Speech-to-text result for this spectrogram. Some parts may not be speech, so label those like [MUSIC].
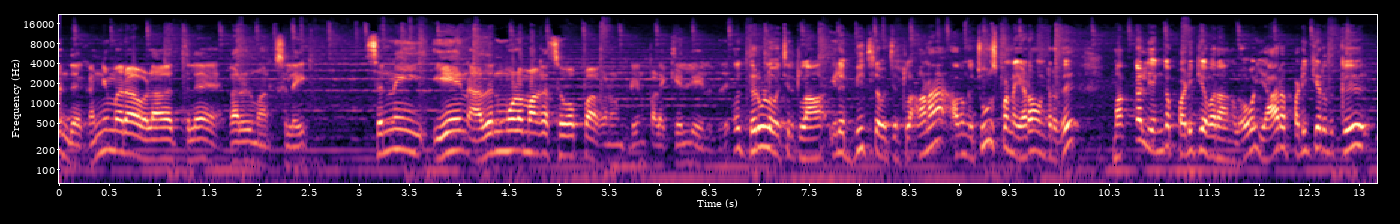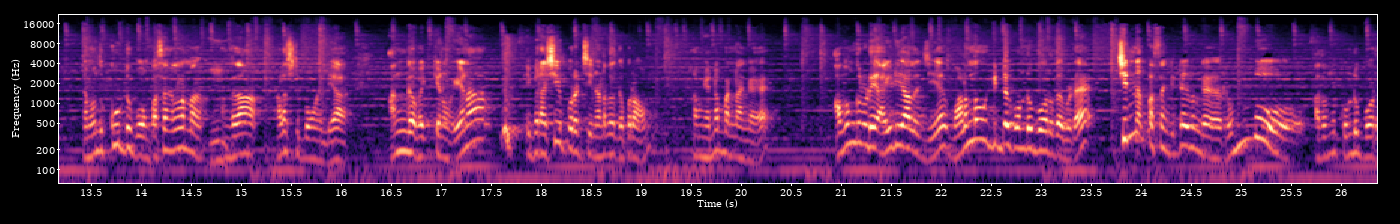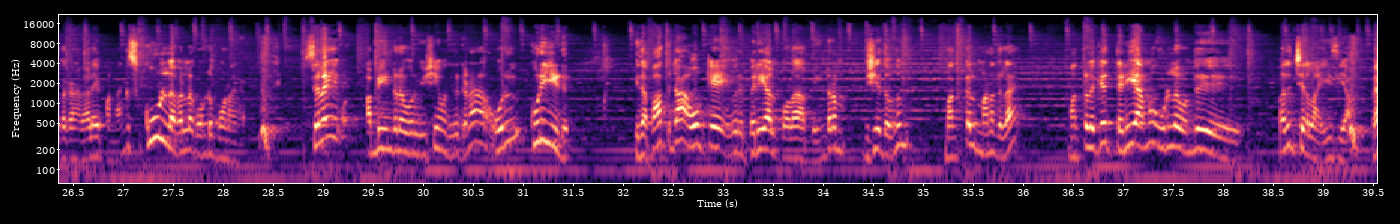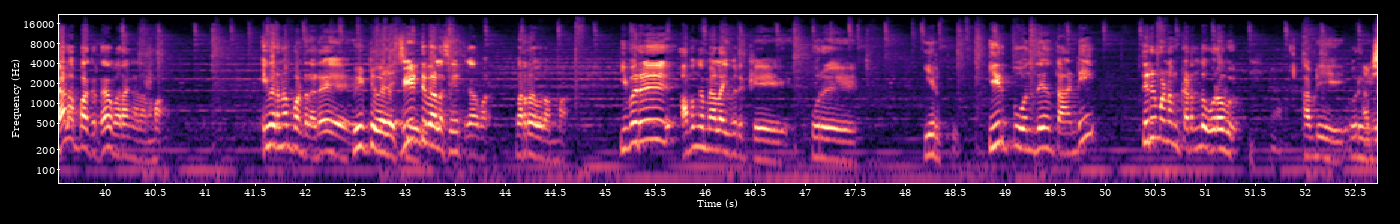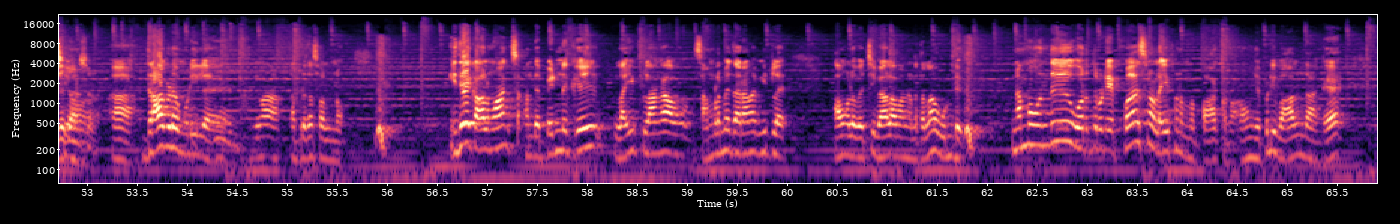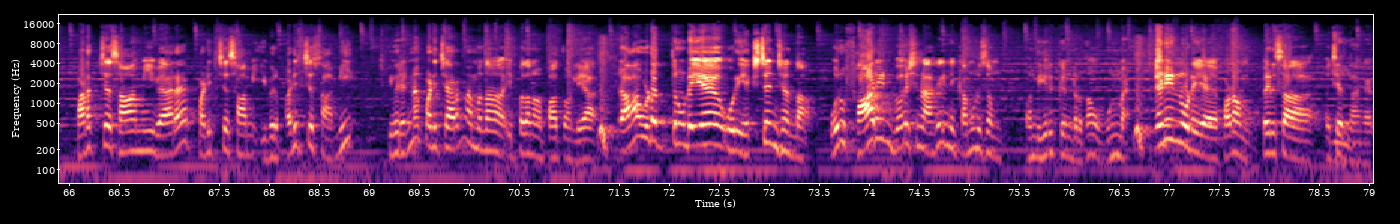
இந்த கன்னிமரா வளாகத்தில் காரல் மார்க் சிலை. சென்னை ஏன் அதன் மூலமாக சிவப்பாகணும் அப்படின்னு பல கேள்வி எழுது. தெருவில் வச்சிருக்கலாம் இல்லை பீச்சில் வச்சிருக்கலாம். ஆனால் அவங்க சூஸ் பண்ண இடம்ன்றது மக்கள் எங்கே படிக்க வராங்களோ யாரை படிக்கிறதுக்கு நம்ம வந்து கூட்டு போவோம். பசங்களாம் நம்ம அங்கே தான் அழைச்சிட்டு போவோம் இல்லையா? அங்கே வைக்கணும். ஏன்னா இப்போ ரஷ்ய புரட்சி நடந்ததுக்கப்புறம் அவங்க என்ன பண்ணாங்க? அவங்களுடைய ஐடியாலஜியை வளர்ந்தவங்க கிட்ட கொண்டு போகிறத விட சின்ன பசங்க கிட்ட இவங்க ரொம்ப அதை வந்து கொண்டு போகிறதுக்கான வேலையை பண்ணாங்க. ஸ்கூல் லெவலில் கொண்டு போனாங்க. சிலை அப்படின்ற ஒரு விஷயம் வந்து இருக்குன்னா ஒரு குறியீடு. இதை பார்த்துட்டா ஓகே இவர் பெரியாள் போல அப்படின்ற விஷயத்தை வந்து மக்கள் மனதில் மக்களுக்கே தெரியாமல் உள்ளே வந்து பதிச்சிடலாம் ஈஸியாக வேலை பார்க்கறதுக்காக வராங்க அந்த அம்மா. இவர் என்ன பண்ணுறாரு வீட்டு வேலை. வீட்டு வேலை செய்யறதுக்காக வர்ற ஒரு அம்மா. இவர் அவங்க மேலே இவருக்கு ஒரு ஈர்ப்பு. ஈர்ப்பு வந்து தாண்டி திருமணம் கடந்த உறவு. அப்படி ஒரு விஷயம். திராவிட மொழியில அப்படிதான் சொல்லணும். இதே கால் மார்க்ஸ் அந்த பெண்ணுக்கு லைஃப் லாங்காக அவங்க சம்பளமே தராமல் வீட்டில் அவங்கள வச்சு வேலை வாங்கினதெல்லாம் உண்டு. நம்ம வந்து ஒருத்தருடைய பர்சனல் லைஃப்பை நம்ம பார்க்கணும். அவங்க எப்படி வாழ்ந்தாங்க? படைச்ச சாமி வேற படித்த சாமி. இவர் படித்த சாமி இவர் என்ன படித்தாருன்னு நம்ம தான் இப்போ நம்ம பார்த்தோம் இல்லையா? திராவிடத்தினுடைய ஒரு எக்ஸ்டென்ஷன் தான். ஒரு ஃபாரின் வேர்ஷனாக இன்னைக்கு கம்யூனிசம் வந்து இருக்குன்றது தான் உண்மை. லெனினுடைய படம் பெருசாக வச்சுருந்தாங்க.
